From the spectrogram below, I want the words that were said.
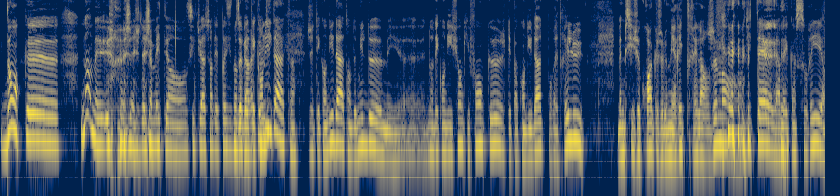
Donc, euh, non, mais je n'ai jamais été en situation d'être présidente Vous de la avez été République. candidate. J'étais candidate en 2002, mais euh, dans des conditions qui font que je n'étais pas candidate pour être élue. Même si je crois que je le mérite très largement, dit-elle avec un sourire.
